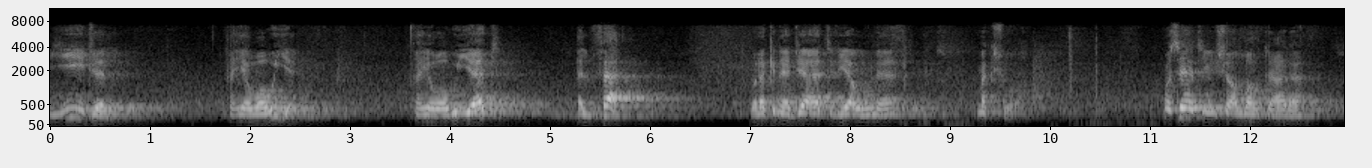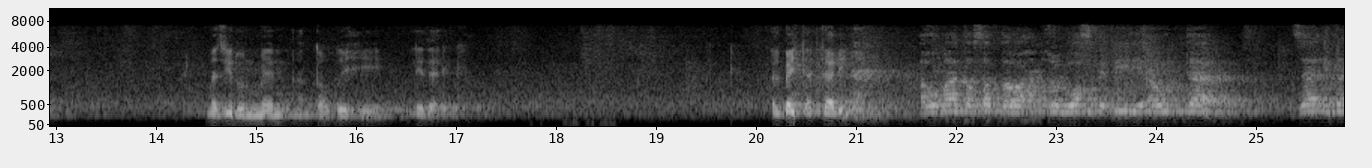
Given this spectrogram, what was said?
ييجل. فهي واوية. فهي واويات الفاء. ولكنها جاءت الياء هنا مكسورة وسيأتي إن شاء الله تعالى مزيد من التوضيح لذلك. البيت التالي. أو ما تصدر همز الوصل فيه أو التاء زائدا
